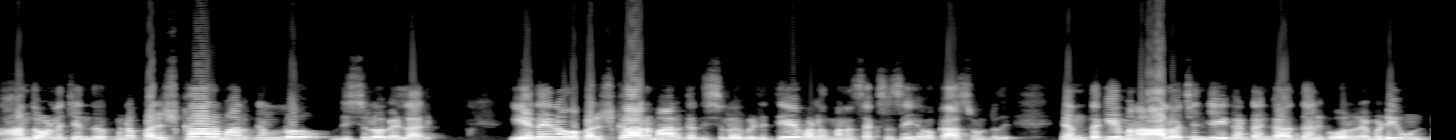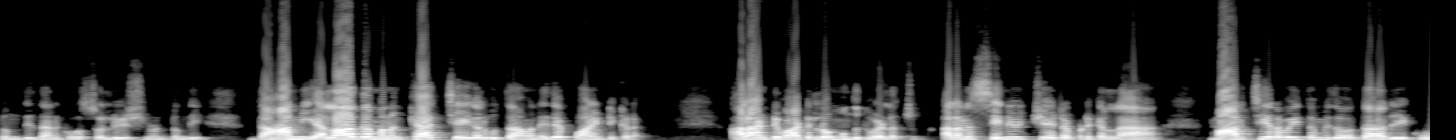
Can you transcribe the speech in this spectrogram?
ఆందోళన చెందకుండా పరిష్కార మార్గంలో దిశలో వెళ్ళాలి. ఏదైనా ఒక పరిష్కార మార్గ దిశలో వెళితే వాళ్ళకి మనం సక్సెస్ అయ్యే అవకాశం ఉంటుంది. ఎంతకీ మనం ఆలోచన చేయగంటాం కాదు. దానికి ఒక రెమెడీ ఉంటుంది దానికి ఒక సొల్యూషన్ ఉంటుంది. దాన్ని ఎలాగ మనం క్యాచ్ చేయగలుగుతాం అనేదే పాయింట్ ఇక్కడ. అలాంటి వాటిల్లో ముందుకు వెళ్ళొచ్చు. అలానే శని వచ్చేటప్పటికల్లా మార్చి ఇరవై తొమ్మిదవ తారీఖు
